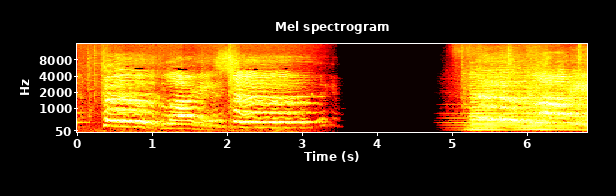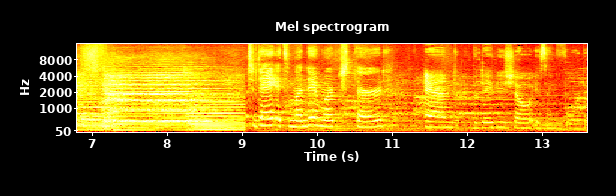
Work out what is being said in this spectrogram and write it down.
Food, glorious food. Monday, March 3rd. And the debut show is in four days.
